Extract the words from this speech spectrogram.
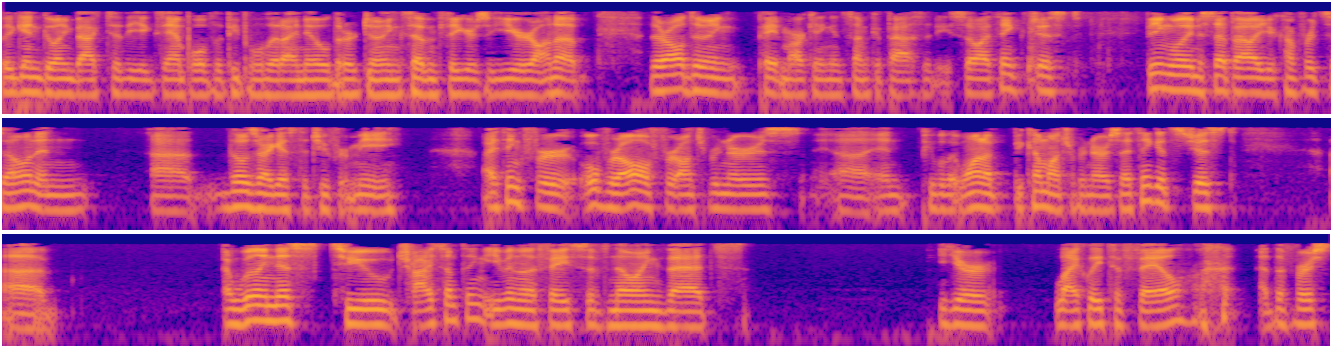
But again, going back to the example of the people that I know that are doing seven figures a year on up, they're all doing paid marketing in some capacity. So I think just being willing to step out of your comfort zone and uh, those are, I guess, the two for me. I think for overall for entrepreneurs uh, and people that want to become entrepreneurs, I think it's just uh, a willingness to try something, even in the face of knowing that you're likely to fail at the first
